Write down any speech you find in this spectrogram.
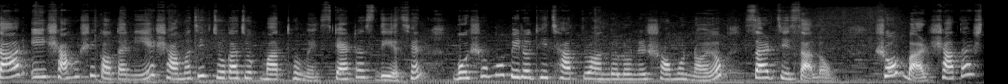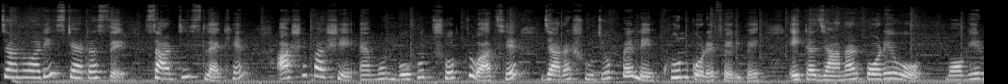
তার এই সাহসিকতা নিয়ে সামাজিক যোগাযোগ মাধ্যমে স্ট্যাটাস দিয়েছেন বৈষম্য বিরোধী ছাত্র আন্দোলনের সমন্বয়ক সার্জিস আলম। সোমবার সাতাশ জানুয়ারি স্ট্যাটাসে সার্জিস লেখেন, আশেপাশে এমন বহুত শত্রু আছে যারা সুযোগ পেলে খুন করে ফেলবে। এটা জানার পরেও মগের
